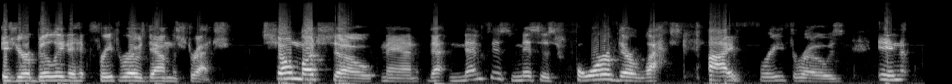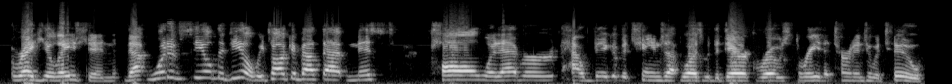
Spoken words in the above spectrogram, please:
is your ability to hit free throws down the stretch. So much so, man, that Memphis misses four of their last five free throws in regulation that would have sealed the deal. We talk about that missed call, whatever, how big of a change that was with the Derrick Rose three that turned into a two.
